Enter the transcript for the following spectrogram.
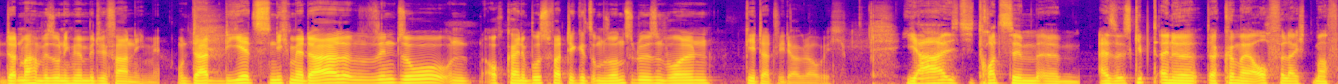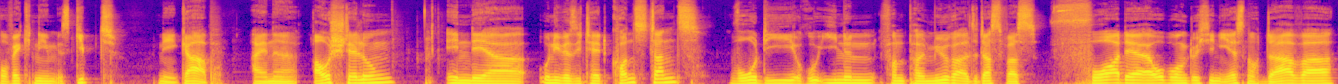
das machen wir so nicht mehr mit, wir fahren nicht mehr. Und da die jetzt nicht mehr da sind so und auch keine Busfahrtickets umsonst lösen wollen, geht das wieder, glaube ich. Ja, ich, trotzdem, ähm, also es gibt eine, da können wir ja auch vielleicht mal vorwegnehmen, es gibt, nee, gab eine Ausstellung in der Universität Konstanz wo die Ruinen von Palmyra, also das, was vor der Eroberung durch den IS noch da war,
